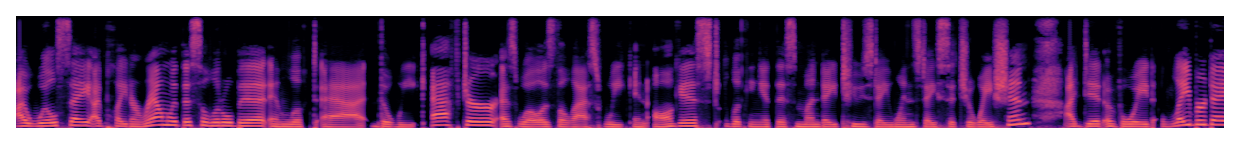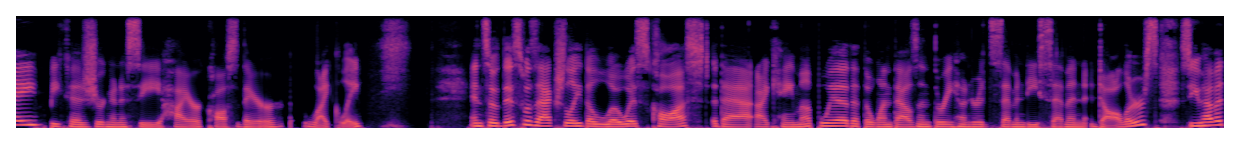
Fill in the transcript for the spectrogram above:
I will say I played around with this a little bit and looked at the week after as well as the last week in August, looking at this Monday, Tuesday, Wednesday situation. I did avoid Labor Day because you're going to see higher costs there likely. And so this was actually the lowest cost that I came up with at the $1,377. So you have a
